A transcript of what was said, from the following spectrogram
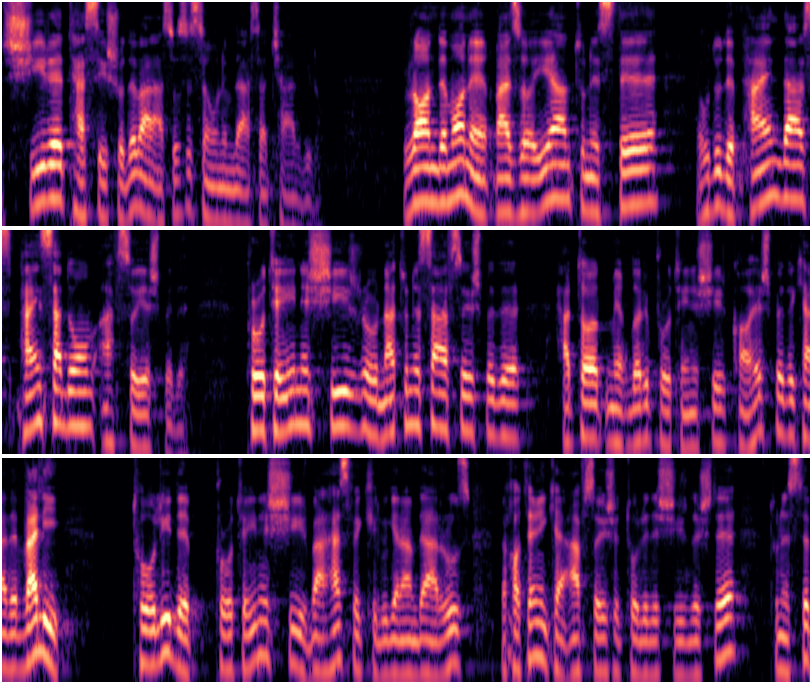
شیر تصحیح شده بر اساس 3.5 درصد چربی رو. راندمان غذایی هم تونسته حدود 5 درصد 5 صدم افزایش بده. پروتئین شیر رو نتونسته افزایش بده حتی مقداری پروتئین شیر کاهش بده کرده. ولی تولید پروتئین شیر بر حسب کیلوگرم در روز به خاطر اینکه افزایش تولید شیر داشته تونسته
